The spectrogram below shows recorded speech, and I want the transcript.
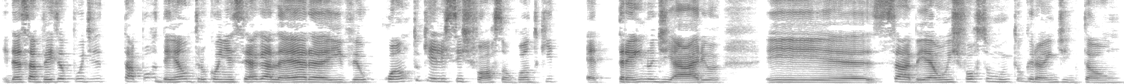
E dessa vez eu pude estar tá por dentro, conhecer a galera e ver o quanto que eles se esforçam, quanto que é treino diário e, sabe, é um esforço muito grande. Então,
